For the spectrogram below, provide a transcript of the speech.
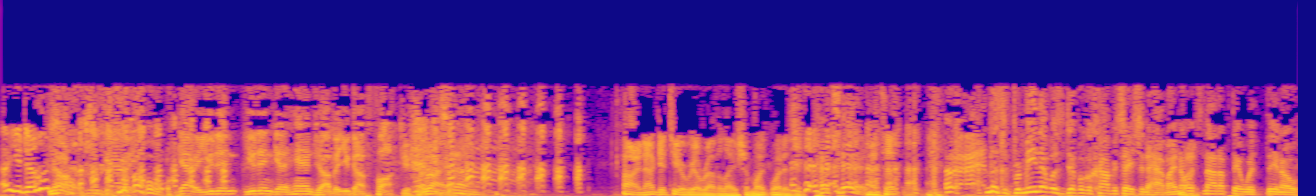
Oh, you don't? No. Gary, Gary, you didn't you didn't get a hand job, but you got fucked. You're right. to say. All right, now get to your real revelation. What What is it? That's it. That's it? Uh, Listen, for me, that was a difficult conversation to have. I know it's not up there with, you know,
